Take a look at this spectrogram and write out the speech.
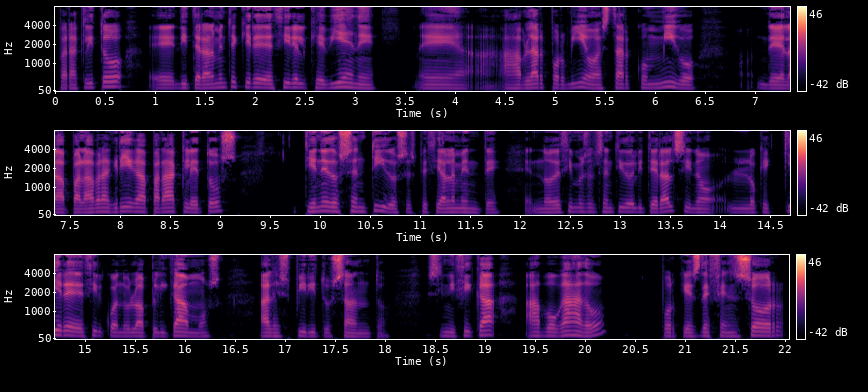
Paráclito eh, literalmente quiere decir el que viene, eh, a hablar por mí o a estar conmigo de la palabra griega parácletos tiene dos sentidos especialmente. No decimos el sentido literal, sino lo que quiere decir cuando lo aplicamos al Espíritu Santo. Significa abogado, porque es defensor,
